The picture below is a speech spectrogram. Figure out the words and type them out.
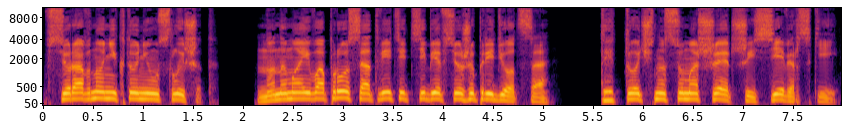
«Все равно никто не услышит. Но на мои вопросы ответить тебе все же придется». «Ты точно сумасшедший, Северский»,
